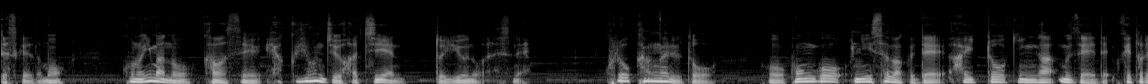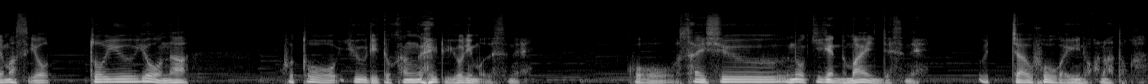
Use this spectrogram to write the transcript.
ですけれどもこの今の為替148円というのはですねこれを考えると今後 NISA 砂漠で配当金が無税で受け取れますよというようなことを有利と考えるよりもですねこう最終の期限の前にですね売っちゃう方がいいのかなとか。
